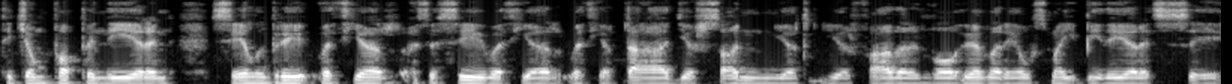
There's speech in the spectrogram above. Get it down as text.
to jump up in the air and celebrate with your, as I say, with your with your dad, your son, your your father-in-law, whoever else might be there. It's uh,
